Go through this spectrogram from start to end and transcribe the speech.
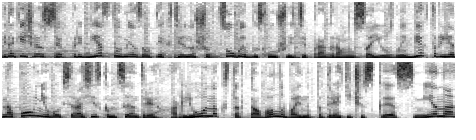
Итак, я сейчас всех приветствую. Меня зовут Екатерина Шевцова, и вы слушаете программу «Союзный вектор». Я напомню, во Всероссийском центре «Орленок» стартовала военно-патриотическая смена,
